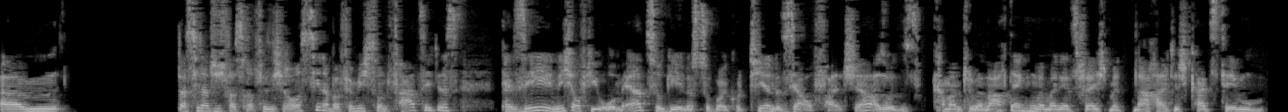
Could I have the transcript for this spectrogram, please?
ähm, dass sie natürlich was für sich rausziehen, aber für mich so ein Fazit ist, per se nicht auf die OMR zu gehen, das zu boykottieren, das ist ja auch falsch. Ja? Also das kann man drüber nachdenken, wenn man jetzt vielleicht mit Nachhaltigkeitsthemen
